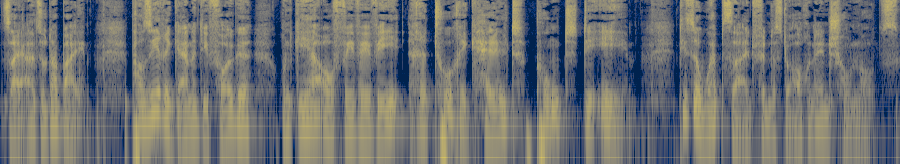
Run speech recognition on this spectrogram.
Sei also dabei. Pausiere gerne die Folge und gehe auf www.rhetorikheld.de. Diese Website findest du auch in den Show Notes.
